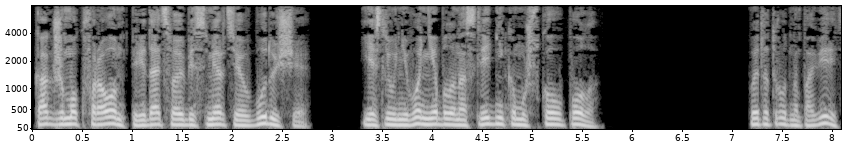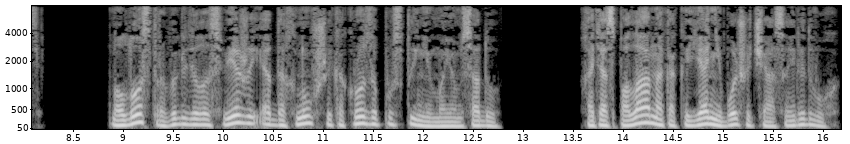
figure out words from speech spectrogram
Как же мог фараон передать свое бессмертие в будущее, если у него не было наследника мужского пола? В это трудно поверить, но Лостра выглядела свежей и отдохнувшей, как роза пустыни в моем саду, хотя спала она, как и я, не больше часа или двух.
